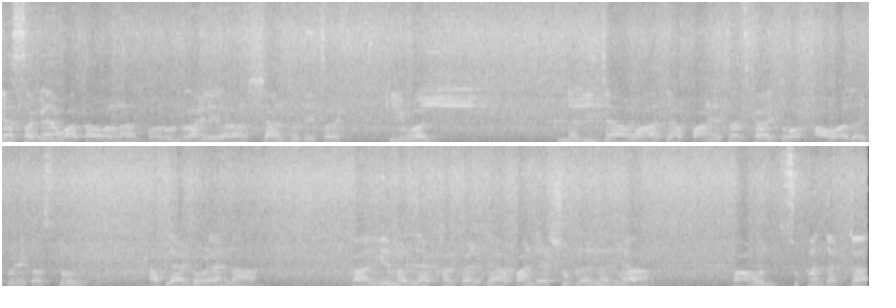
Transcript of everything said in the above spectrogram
या सगळ्या वातावरणात भरून राहिलेला शांततेचा केवळ नदीच्या वाहत्या पाण्याचाच काय तो आवाज ऐकू येत असतो. आपल्या डोळ्यांना कारगिलमधल्या खळखळत्या पांढऱ्या शुभ्र नद्या पाहून सुखद धक्का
